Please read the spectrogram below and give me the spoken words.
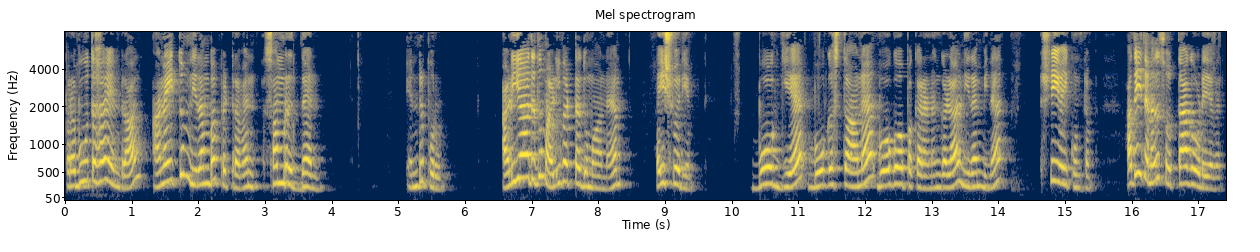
பிரபூதக என்றால் அனைத்தும் நிரம்ப பெற்றவன் சம்ருத்தன் என்று பொருள். அழியாததும் அழிவற்றதுமான ஐஸ்வர்யம். போகிய போகஸ்தான போகோபகரணங்களால் நிரம்பின ஸ்ரீவைகுண்டம். அதை தனது சொத்தாக உடையவர்.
